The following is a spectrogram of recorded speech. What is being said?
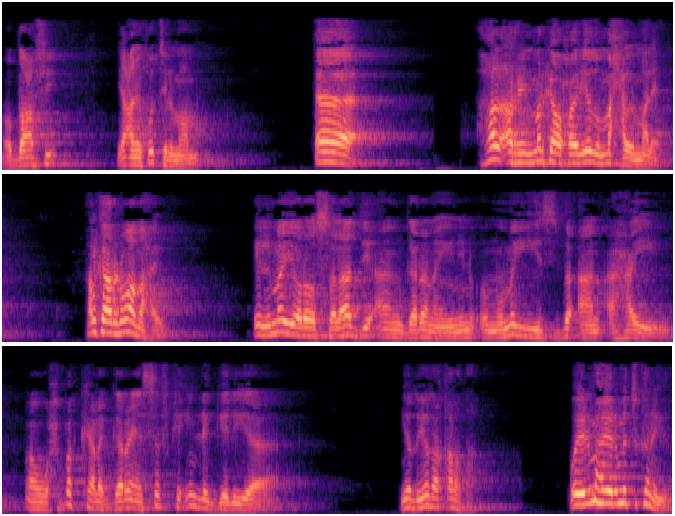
Oo dacfi yacni ku tilmaamay hal arrin marka waxa iyadu maxal male halka arrin waa maxay? Ilmo yaroo salaaddii aan garanaynin oo mumayisba aan ahayn aan waxba kala garanayn safka in la geliyaa. Yadu yadaa qalada waayo ilmaha yar ma tukanayo.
